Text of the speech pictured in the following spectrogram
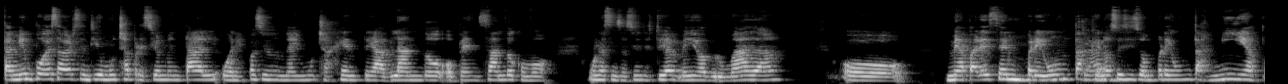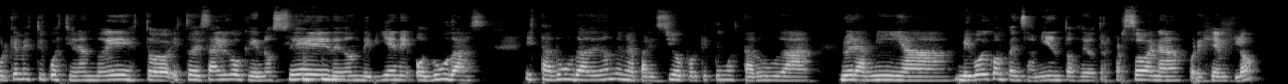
También puedes haber sentido mucha presión mental o en espacios donde hay mucha gente hablando o pensando como una sensación de estoy medio abrumada o me aparecen preguntas que no sé si son preguntas mías, ¿por qué me estoy cuestionando esto? Esto es algo que no sé de dónde viene, o dudas, esta duda, ¿de dónde me apareció? ¿Por qué tengo esta duda? No era mía, me voy con pensamientos de otras personas, por ejemplo.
